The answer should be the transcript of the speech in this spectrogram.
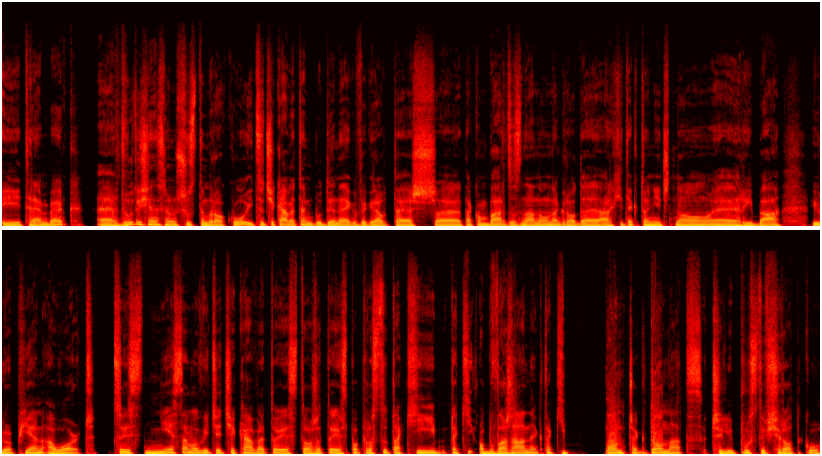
i Trembek e, w 2006 roku. I co ciekawe, ten budynek wygrał też e, taką bardzo znaną nagrodę architektoniczną e, RIBA European Award. Co jest niesamowicie ciekawe, to jest to, że to jest po prostu taki, taki obważanek, taki pączek, donat, czyli pusty w środku.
